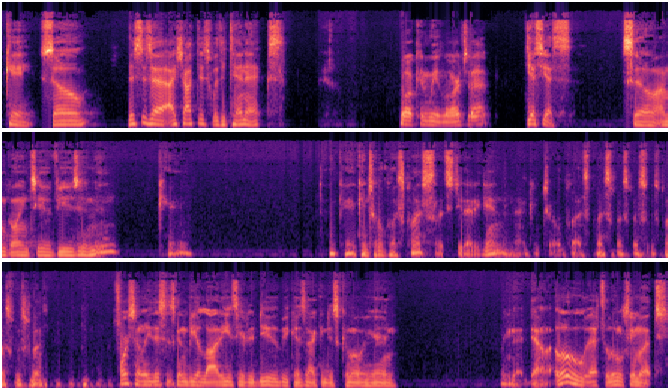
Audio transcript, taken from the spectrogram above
Okay, so this is a I shot this with a 10x. Well, can we enlarge that? Yes, yes. So I'm going to view zoom in. Okay. Okay, control plus plus. Let's do that again. Uh, control plus plus plus plus plus plus plus plus. Fortunately, this is going to be a lot easier to do because I can just come over here and bring that down. Oh, that's a little too much.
